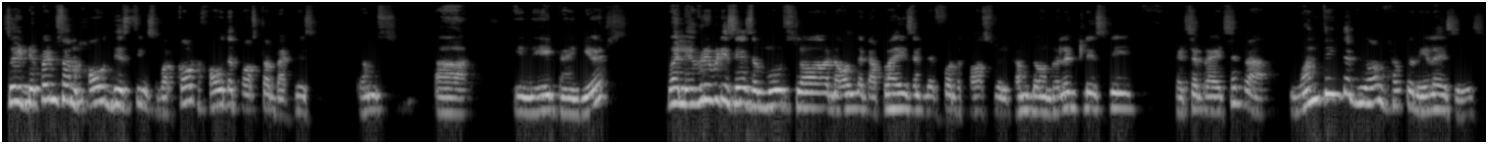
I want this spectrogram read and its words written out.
So it depends on how these things work out, how the cost of batteries comes uh, in eight, nine years. Well, everybody says a Moore's law and all that applies and therefore the cost will come down relentlessly, etc., etc. One thing that we all have to realize is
